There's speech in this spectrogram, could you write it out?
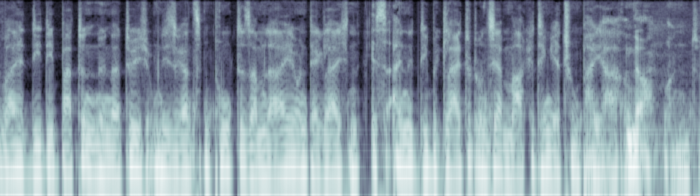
weil die Debatte natürlich um diese ganzen Punktesammlei und dergleichen ist eine, die begleitet uns ja im Marketing jetzt schon ein paar Jahre. Ja. Und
